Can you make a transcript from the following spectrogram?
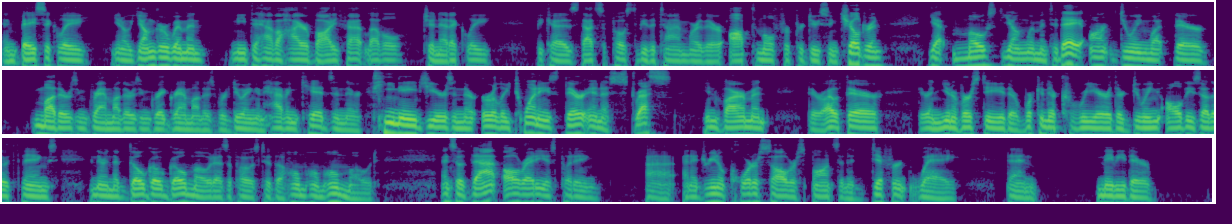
And basically, you know, younger women need to have a higher body fat level genetically because that's supposed to be the time where they're optimal for producing children. Yet most young women today aren't doing what their mothers and grandmothers and great grandmothers were doing and having kids in their teenage years in their early 20s. They're in a stress environment. They're out there, they're in university, they're working their career, they're doing all these other things, and they're in the go, go, go mode as opposed to the home, home, home mode. And so that already is putting uh, an adrenal cortisol response in a different way than maybe their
